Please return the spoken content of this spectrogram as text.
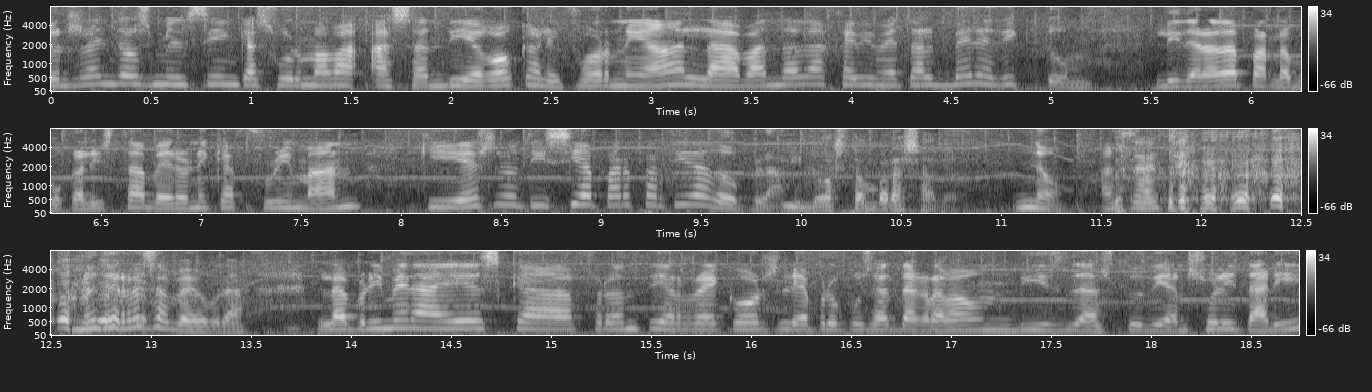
Doncs l'any 2005 es formava a San Diego, Califòrnia, la banda de heavy metal Benedictum, liderada per la vocalista Veronica Freeman, qui és notícia per partida doble. I no està embarassada. No, exacte. No té res a veure. La primera és que Frontier Records li ha proposat de gravar un disc d'estudi en solitari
